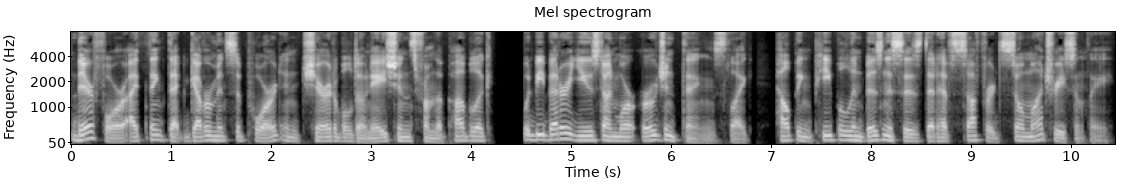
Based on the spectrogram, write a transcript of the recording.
Therefore, I think that government support and charitable donations from the public would be better used on more urgent things like helping people and businesses that have suffered so much recently.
